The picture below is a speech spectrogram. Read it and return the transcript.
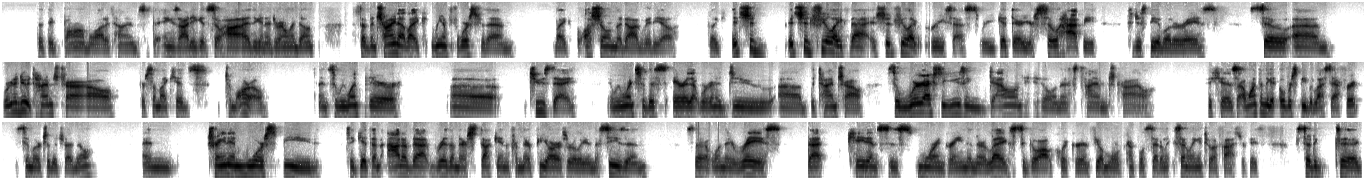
that they bomb a lot of times. The anxiety gets so high, they get an adrenaline dump. So I've been trying to like reinforce for them, like I'll show them the dog video. Like it should it should feel like that. It should feel like recess where you get there, you're so happy to just be able to race. So um, we're gonna do a time trial for some of my kids tomorrow, and so we went there uh, Tuesday, and we went to this area that we're gonna do uh, the time trial. So we're actually using downhill in this time trial because I want them to get over speed with less effort, similar to the treadmill, and train in more speed to get them out of that rhythm they're stuck in from their PRs early in the season so that when they race, that cadence is more ingrained in their legs to go out quicker and feel more comfortable settling, settling into a faster pace. So to, to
